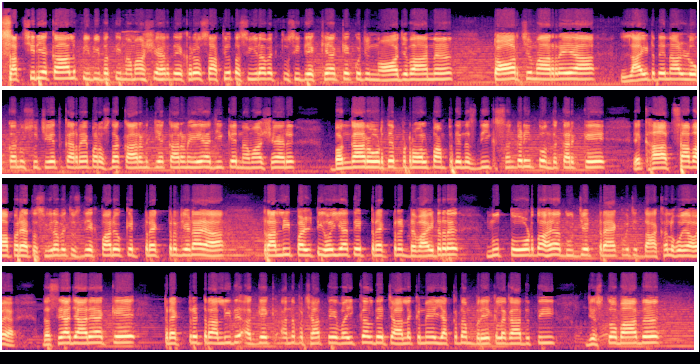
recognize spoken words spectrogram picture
ਸਤਿ ਸ਼੍ਰੀ ਅਕਾਲ, ਪੀਬੀ ਬੱਤੀ ਨਵਾਂ ਸ਼ਹਿਰ ਦੇਖ ਰਹੇ ਹੋ। ਸਾਥੀਓ, ਤਸਵੀਰਾਂ ਵਿੱਚ ਤੁਸੀਂ ਦੇਖਿਆ ਕਿ ਕੁਝ ਨੌਜਵਾਨ ਟਾਰਚ ਮਾਰ ਰਹੇ ਆ, ਲਾਈਟ ਦੇ ਨਾਲ ਲੋਕਾਂ ਨੂੰ ਸੁਚੇਤ ਕਰ ਰਹੇ ਪਰ ਉਸ ਦਾ ਕਾਰਨ ਕੀ ਹੈ? ਕਾਰਨ ਇਹ ਆ ਜੀ ਕਿ ਨਵਾਂ ਸ਼ਹਿਰ ਬੰਗਾ ਰੋਡ ਤੇ ਪੈਟਰੋਲ ਪੰਪ ਦੇ ਨਜ਼ਦੀਕ ਸੰਘਣੀ ਧੁੰਦ ਕਰਕੇ ਇੱਕ ਹਾਦਸਾ ਵਾਪਰਿਆ। ਤਸਵੀਰਾਂ ਵਿੱਚ ਤੁਸੀਂ ਦੇਖ ਪਾ ਰਹੇ ਹੋ ਕਿ ਟਰੈਕਟਰ ਜਿਹੜਾ ਆ, ਟਰਾਲੀ ਪਲਟੀ ਹੋਈ ਹੈ ਤੇ ਟਰੈਕਟਰ ਡਿਵਾਈਡਰ ਨੂੰ ਤੋੜਦਾ ਹੋਇਆ ਦੂਜੇ ਟਰੈਕ ਵਿੱਚ ਦਾਖਲ ਹੋਇਆ ਹੋਇਆ। ਦੱਸਿਆ ਜਾ ਰਿਹਾ ਕਿ ਟਰੈਕਟਰ ਟਰਾਲੀ ਦੇ ਅੱਗੇ ਇੱਕ ਅਣਪਛਾਤੇ ਵਹੀਕਲ ਦੇ ਚਾਲਕ ਨੇ ਯਕਦਮ ਬ੍ਰੇਕ ਲਗਾ ਦਿੱਤੀ, ਜਿਸ ਤੋਂ ਬਾਅਦ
